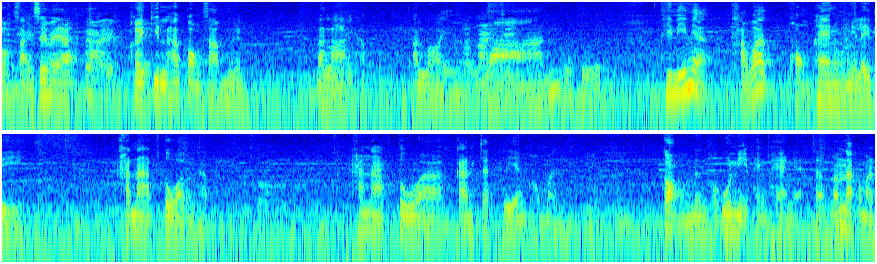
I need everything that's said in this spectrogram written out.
สงสัยใช่ไหมฮะ ใช่ เคยกินแล้วครับกล่อง30,000ละลายครับ อร่อยละลายหวจริงานโอ้โหทีนี้เนี่ย ถามว่าของแพงมันมีอะไรดี ขนาดตัวมันครับ ขนาดตัวการจัดเรียงของมัน กล่องหนึ่งของอูนิแพงๆเนี่ยจะน้ำหนักประมาณ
